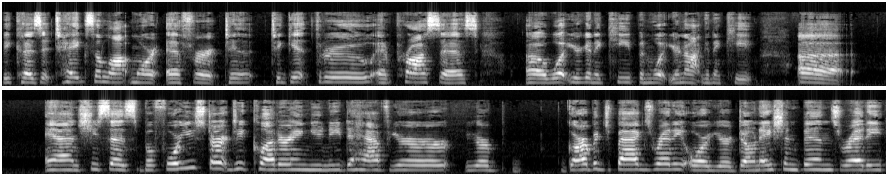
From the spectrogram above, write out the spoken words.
because it takes a lot more effort to to get through and process uh, what you're going to keep and what you're not going to keep. Uh, and she says before you start decluttering, you need to have your your garbage bags ready or your donation bins ready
